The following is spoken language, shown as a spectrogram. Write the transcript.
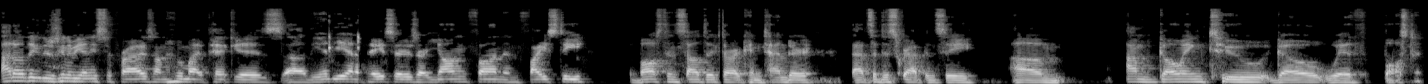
I don't think there's going to be any surprise on who my pick is. Uh, the Indiana Pacers are young, fun, and feisty. The Boston Celtics are a contender. That's a discrepancy. Um, I'm going to go with Boston.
